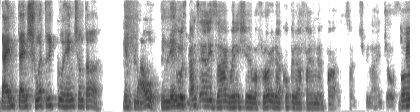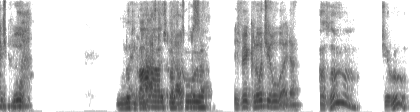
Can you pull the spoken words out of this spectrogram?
dein, dein Short-Trikot hängt schon da. In Blau, in Ich Navy. muss ganz ehrlich sagen, wenn ich hier über Florida gucke, da fallen mir ein paar interessante Spieler ein. Joe. Nutivara Darf ist ganz cool. Ich will Claude Giroud, Alter. Achso, Giroud.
